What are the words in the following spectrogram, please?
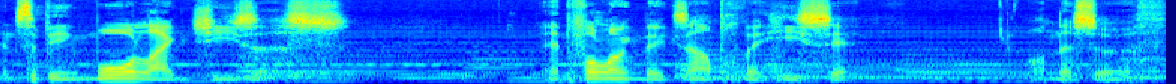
into being more like Jesus and following the example that He set on this earth.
